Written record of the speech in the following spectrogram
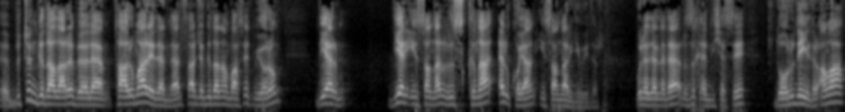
bütün gıdaları böyle tarumar edenler, sadece gıdadan bahsetmiyorum, diğer diğer insanların rızkına el koyan insanlar gibidir. Bu nedenle de rızık endişesi doğru değildir. Ama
